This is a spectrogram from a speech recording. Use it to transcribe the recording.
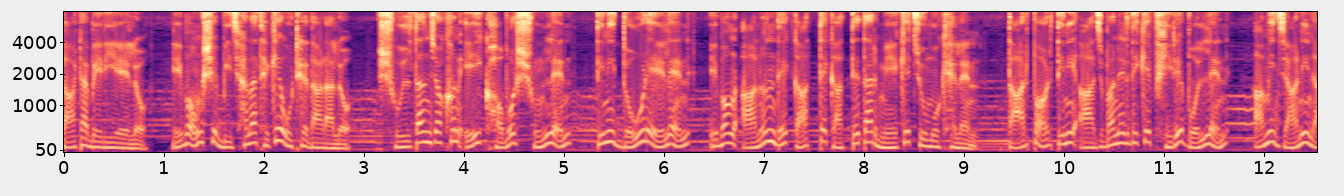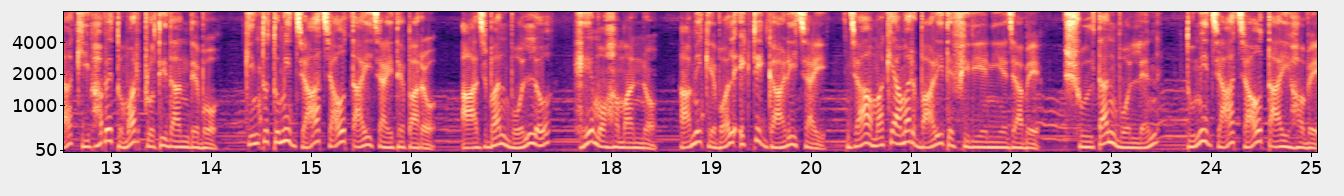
কাঁটা বেরিয়ে এলো এবং সে বিছানা থেকে উঠে দাঁড়াল। সুলতান যখন এই খবর শুনলেন, তিনি দৌড়ে এলেন এবং আনন্দে কাঁদতে কাঁদতে তার মেয়েকে চুমু খেলেন। তারপর তিনি আজবানের দিকে ফিরে বললেন আমি জানি না কীভাবে তোমার প্রতিদান দেব, কিন্তু তুমি যা চাও তাই চাইতে পারো। আজবান বলল, হে মহামান্য, আমি কেবল একটি গাড়ি চাই, যা আমাকে আমার বাড়িতে ফিরিয়ে নিয়ে যাবে। সুলতান বললেন, তুমি যা চাও তাই হবে।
